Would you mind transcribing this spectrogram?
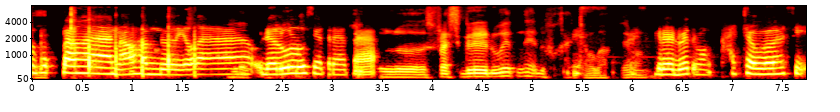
Tepuk tangan. Alhamdulillah. Udah lulus ya ternyata. Lulus fresh graduate nih, aduh kacau banget emang. Fresh graduate emang kacau banget sih.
